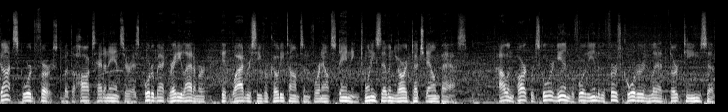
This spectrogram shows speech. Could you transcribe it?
The Scots scored first, but the Hawks had an answer as quarterback Grady Latimer hit wide receiver Cody Thompson for an outstanding 27 yard touchdown pass. Highland Park would score again before the end of the first quarter and led 13 7.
